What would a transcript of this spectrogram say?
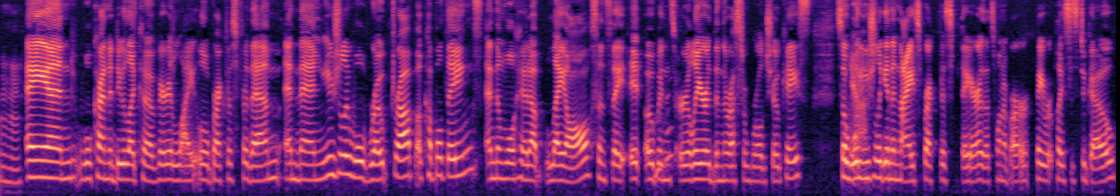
Mm-hmm. And we'll kind of do like a very light little breakfast for them, and then usually we'll rope drop a couple things, and then we'll hit up Les Halles since they it opens mm-hmm. earlier than the rest of World Showcase. So yeah. we'll usually get a nice breakfast there. That's one of our favorite places to go.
